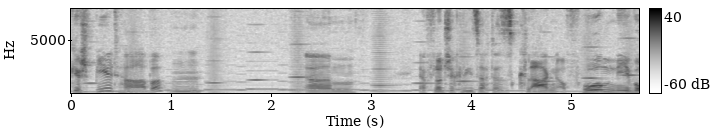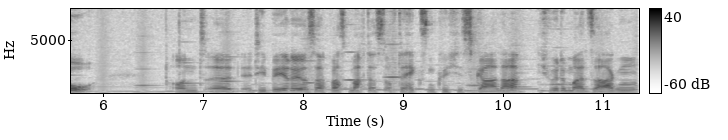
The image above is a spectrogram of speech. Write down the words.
gespielt habe. Ähm, ja, Flotschekli sagt, das ist Klagen auf hohem Niveau. Und äh, Tiberius sagt, was macht das auf der Hexenküche-Skala? Ich würde mal sagen,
